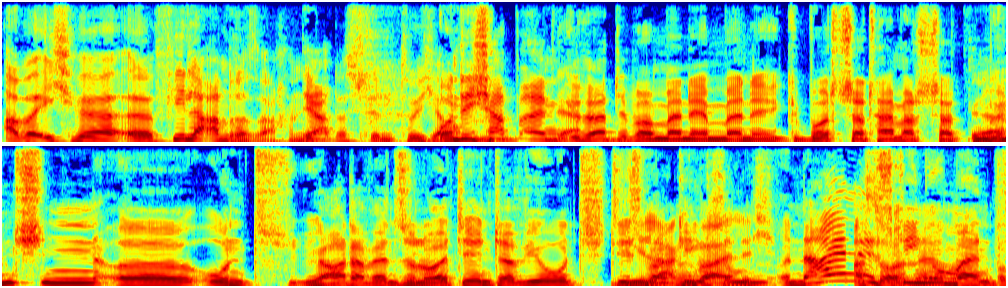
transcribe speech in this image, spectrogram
aber ich höre äh, viele andere Sachen. Ja, Ja. das stimmt. Tue ich auch. Und ich habe einen Ja. gehört über meine, meine Geburtsstadt, Heimatstadt München. Äh, und ja, da werden so Leute interviewt. Diesmal ging's langweilig. Um, nein, so, es ging ne, um einen okay.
